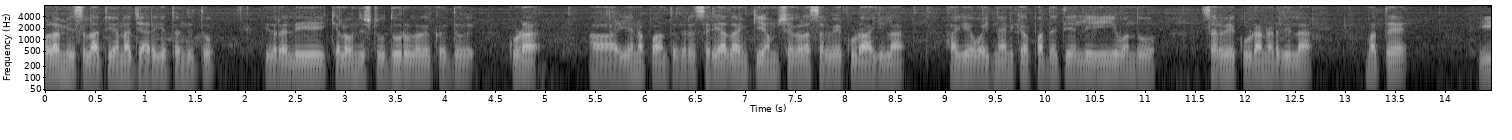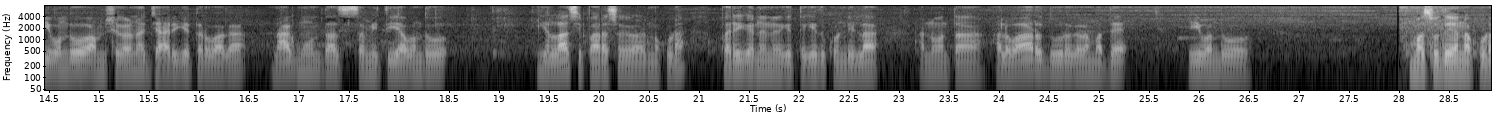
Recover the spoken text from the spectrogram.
ಒಳ ಮೀಸಲಾತಿಯನ್ನು ಜಾರಿಗೆ ತಂದಿತ್ತು. ಇದರಲ್ಲಿ ಕೆಲವೊಂದಿಷ್ಟು ದೂರುಗಳ ಕದ್ದು ಕೂಡ ಏನಪ್ಪ ಅಂತಂದರೆ ಸರಿಯಾದ ಅಂಕಿ ಅಂಶಗಳ ಸರ್ವೆ ಕೂಡ ಆಗಿಲ್ಲ. ಹಾಗೆ ವೈಜ್ಞಾನಿಕ ಪದ್ಧತಿಯಲ್ಲಿ ಈ ಒಂದು ಸರ್ವೆ ಕೂಡ ನಡೆದಿಲ್ಲ. ಮತ್ತು ಈ ಒಂದು ಅಂಶಗಳನ್ನ ಜಾರಿಗೆ ತರುವಾಗ ನಾಗಮೋಹನ್ ದಾಸ್ ಸಮಿತಿಯ ಒಂದು ಎಲ್ಲ ಶಿಫಾರಸುಗಳನ್ನು ಕೂಡ ಪರಿಗಣನೆಗೆ ತೆಗೆದುಕೊಂಡಿಲ್ಲ ಅನ್ನುವಂಥ ಹಲವಾರು ದೂರುಗಳ ಮಧ್ಯೆ ಈ ಒಂದು ಮಸೂದೆಯನ್ನು ಕೂಡ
